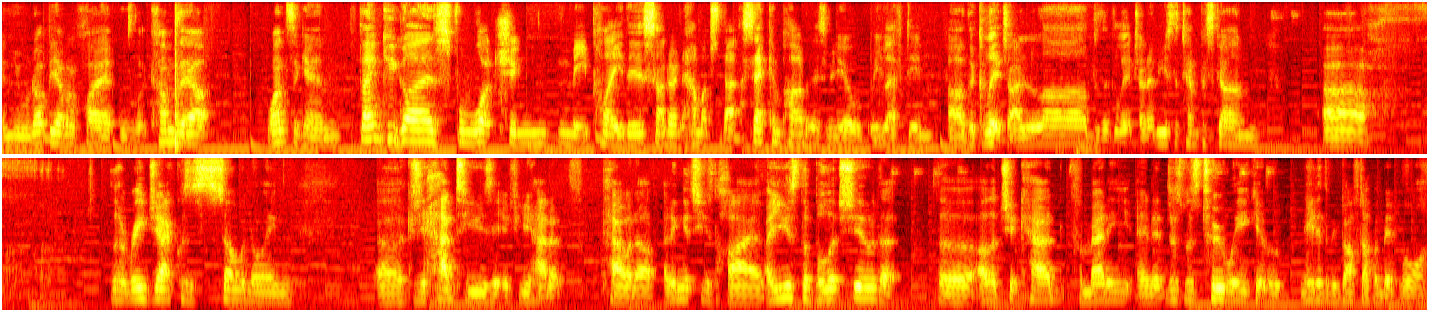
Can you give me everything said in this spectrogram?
and you will not be able to play it until it comes out once again. Thank you guys for watching me play this. I don't know how much that second part of this video we left in. Uh, the glitch, I loved the glitch. I never used the Tempest gun. Uh, the rejack was so annoying because uh, you had to use it if you had it powered up. I didn't get to use the hive. I used the bullet shield that the other chick had for Maddie and it just was too weak. It needed to be buffed up a bit more.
